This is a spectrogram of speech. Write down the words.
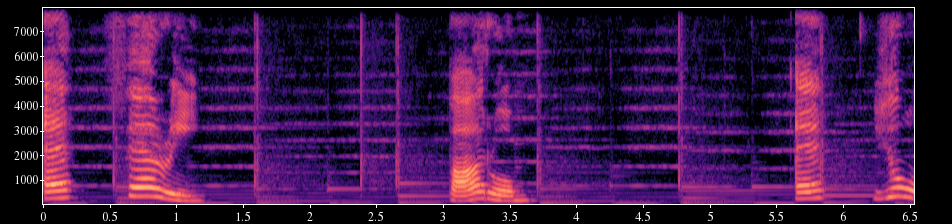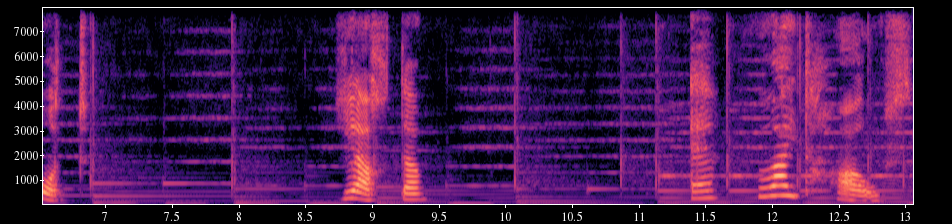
A ferry паром. A yacht яхта. A lighthouse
